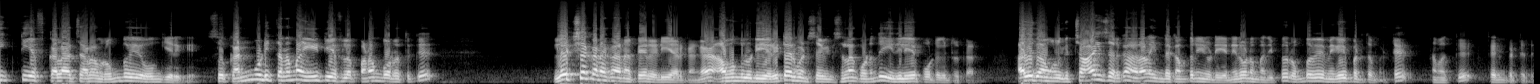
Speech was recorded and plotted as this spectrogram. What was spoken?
இடிஎஃப் கலாச்சாரம் ரொம்பவே ஓங்கி இருக்கு. ஸோ கண்மூடித்தனமாக இடிஎஃப்ல பணம் போடுறதுக்கு லட்சக்கணக்கான பேர் ரெடியாக இருக்காங்க. அவங்களுடைய ரிட்டையர்மெண்ட் சேவிங்ஸ் எல்லாம் கொண்டு வந்து இதிலேயே போட்டுக்கிட்டு இருக்காங்க. அதுக்கு அவங்களுக்கு சாய்ஸ் இருக்கு. அதனால இந்த கம்பெனியுடைய நிறுவன மதிப்பு ரொம்பவே மிகைப்படுத்தப்பட்டு நமக்கு தென்பட்டது.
